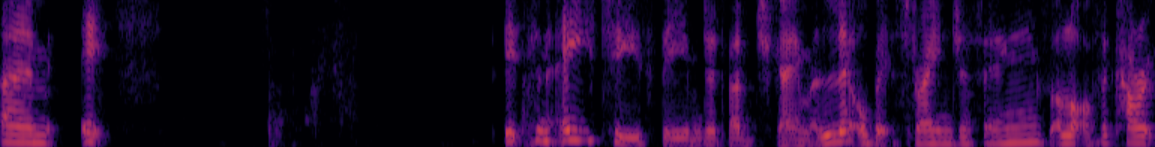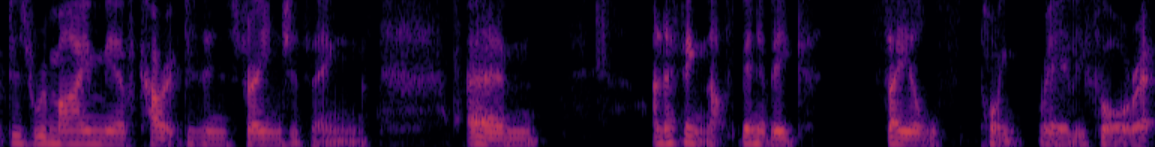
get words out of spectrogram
Um, it's it's an 80s themed adventure game, a little bit Stranger Things. A lot of the characters remind me of characters in Stranger Things. Um, and I think that's been a big sales point really for it.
